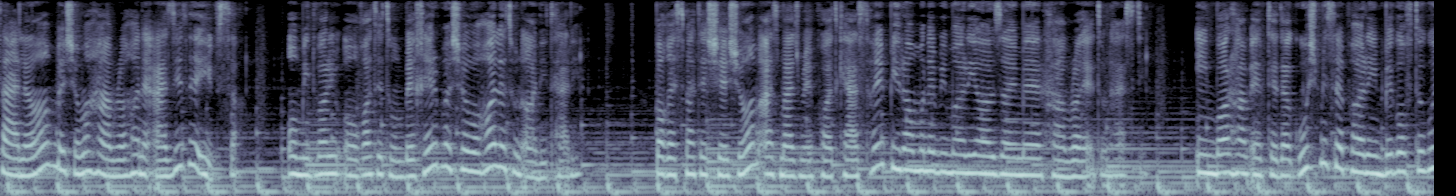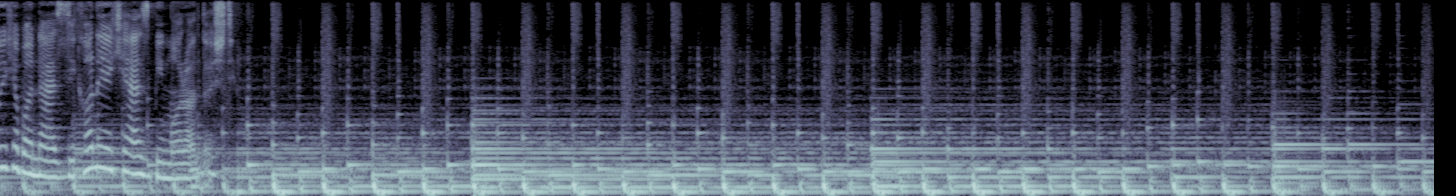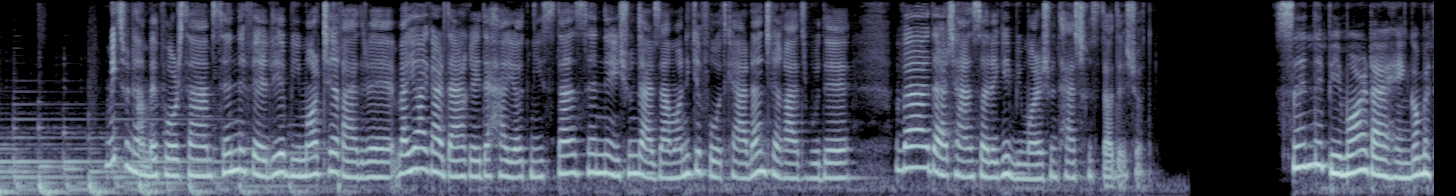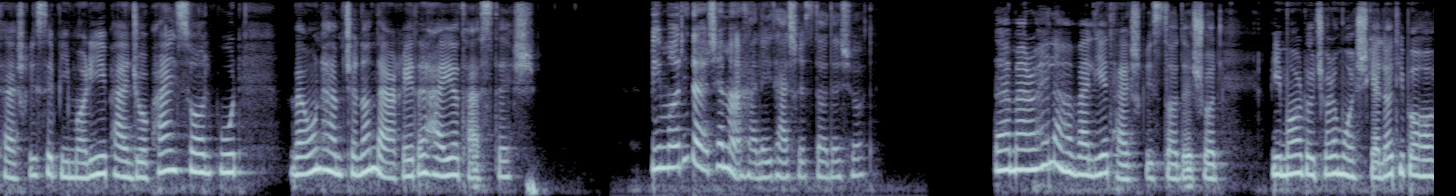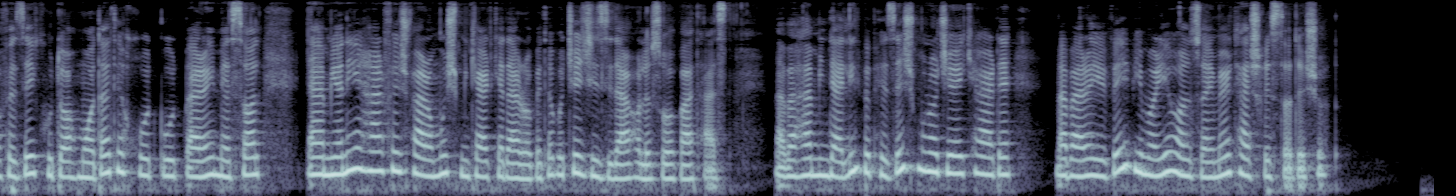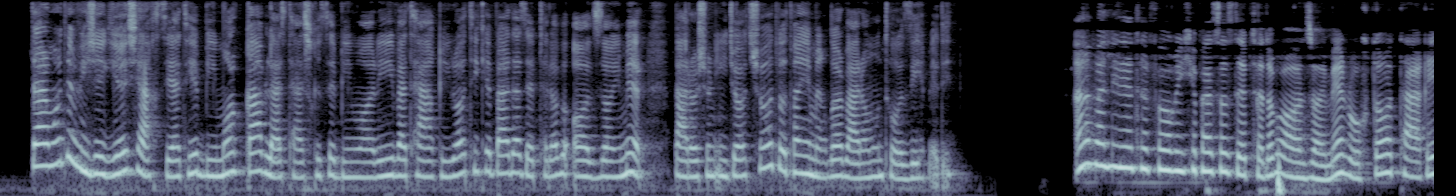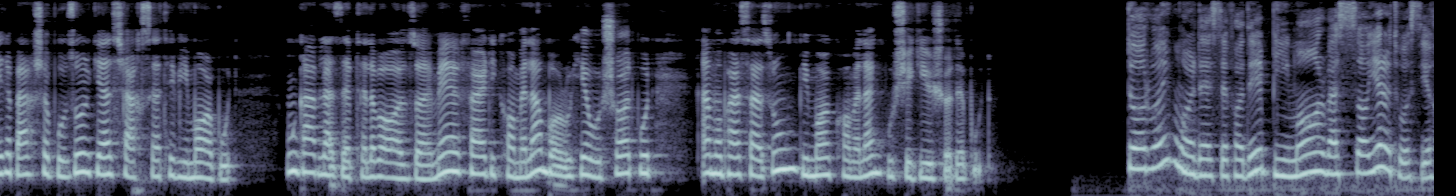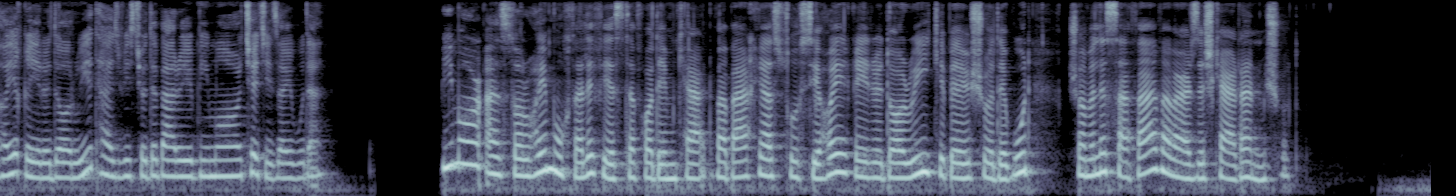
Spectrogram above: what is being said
سلام به شما همراهان عزیز ایفسا. امیدواریم اوقاتتون بخیر باشه و حالتون عالی ترین با قسمت ششم از مجموعه پادکست های بیرامون بیماری آلزایمر همراهتون هستیم. این بار هم ابتدا گوش می سپاریم به گفتگویی که با نزدیکان یکی از بیماران داشتیم. می‌تونم بپرسم سن فعلی بیمار چقدره و یا اگر در قید حیات نیستن سن ایشون در زمانی که فوت کردن چقدر بوده و در چند سالگی بیمارشون تشخیص داده شد. سن بیمار در هنگام تشخیص بیماری 55 سال بود و اون همچنان در قید حیات هستش. بیماری در چه مرحله تشخیص داده شد؟ در مراحل اولیه تشخیص داده شد بیمار دچار مشکلاتی با حافظه کوتاه مدت خود بود برای مثال در میانه حرفش فراموش می‌کرد که در رابطه با چه چیزی در حال صحبت هست و به همین دلیل به پزشک مراجعه کرده و برای وی بیماری آلزایمر تشخیص داده شد. در مورد ویژگی شخصیتی بیمار قبل از تشخیص بیماری و تغییراتی که بعد از ابتلا به آلزایمر براشون ایجاد شد لطفا یه مقدار برامون توضیح بدید. اولین اتفاقی که پس از ابتلا به آلزایمر رخ داد تغییر بخش بزرگی از شخصیت بیمار بود. اون قبل از ابتلا به آلزایمر فردی کاملا با روحیه و شاد بود اما پس از اون بیمار کاملا گوشگیر شده بود. داروهای مورد استفاده بیمار و سایر توصیه های غیر دارویی تجویز شده برای بیمار چه چیزایی بودند؟ بیمار از داروهای مختلفی استفاده می کرد و برخی از توصیه های غیر دارویی که بهش شده بود شامل سفر و ورزش کردن می‌شد.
